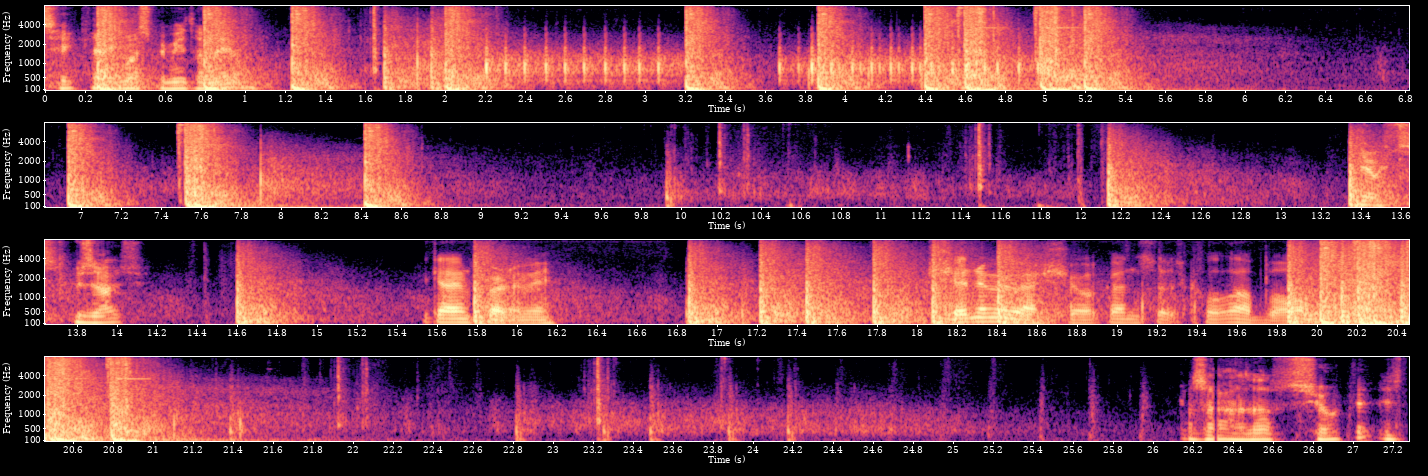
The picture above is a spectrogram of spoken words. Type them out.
Sick guy must be made of metal. Yes, who's that? The guy in front of me. Shooting me with a shotgun, so it's clearly a bot. There's that other shot. It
